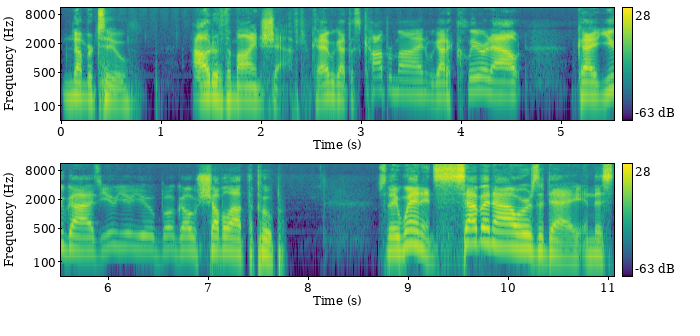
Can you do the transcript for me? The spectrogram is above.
number two out of the mine shaft. Okay, we got this copper mine. We got to clear it out. Okay, you guys, you, you, you, go shovel out the poop. So they went in seven hours a day in this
